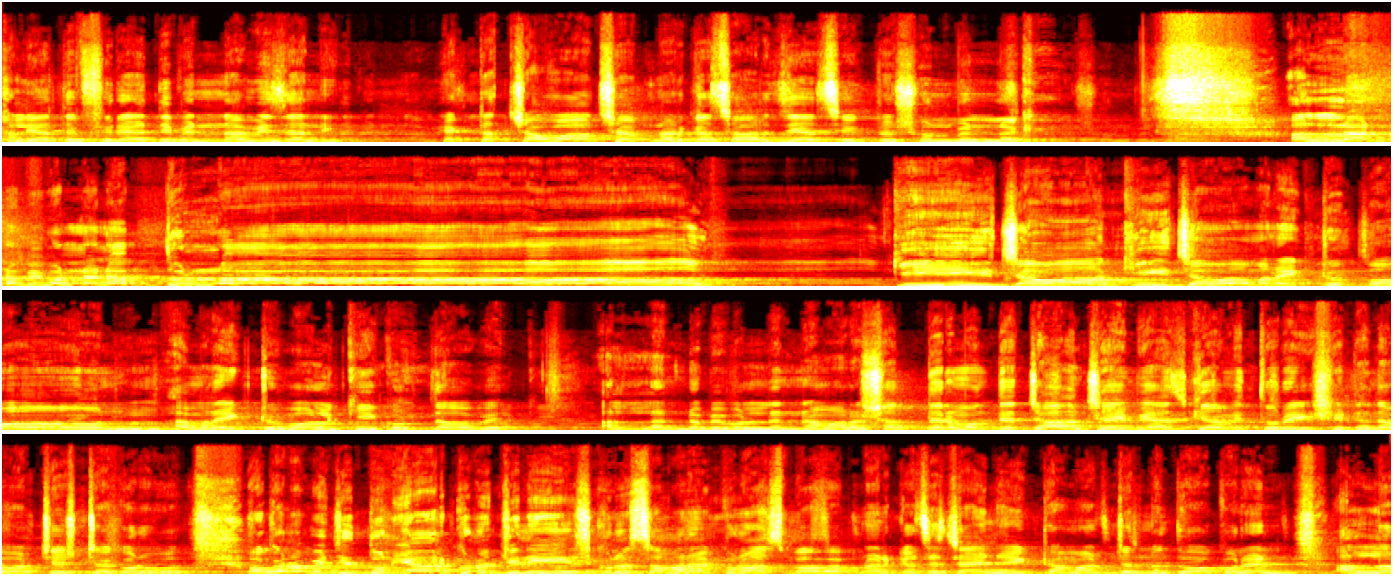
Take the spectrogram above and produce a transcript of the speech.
খালি হাতে ফিরিয়ে দেবেন না, আমি জানি। একটা চাওয়া আছে আপনার কাছে, আর যে আছে একটু শুনবেন নাকি? আল্লাহ নবী বললেন, আব্দুল্লাহ কি চাওয়া কি চাওয়া, আমার একটু বল, আমার একটু বল, কি করতে হবে? আল্লাহ নবী বললেন, আমার সাধ্যের মধ্যে যা চাইবে আজকে আমি তোরেই সেটা দেওয়ার চেষ্টা করব। ওখানে যে দুনিয়ার কোনো জিনিস, কোনো সামানা, কোনো আসবাব আপনার কাছে চাই না, একটু আমার জন্য দোয়া করেন। আল্লাহ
